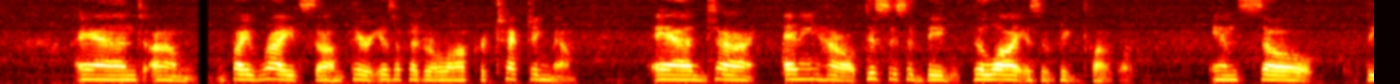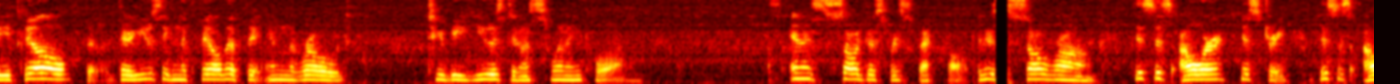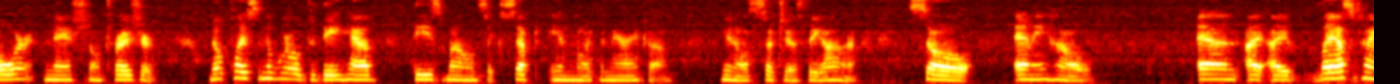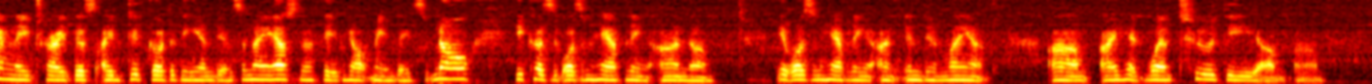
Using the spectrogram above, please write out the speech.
And um, by rights, um, there is a federal law protecting them. And uh, anyhow, this is a big, the law is a big problem. And so the fill, they're using the fill that the, in the road to be used in a swimming pool. And it's so disrespectful. It is so wrong. This is our history. This is our national treasure. No place in the world do they have these mounds except in North America, you know, such as they are. So, anyhow, and I, I last time they tried this, I did go to the Indians and I asked them if they'd help me, and they said no, because it wasn't happening on um, it wasn't happening on Indian land. Um, I had went to the um, um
